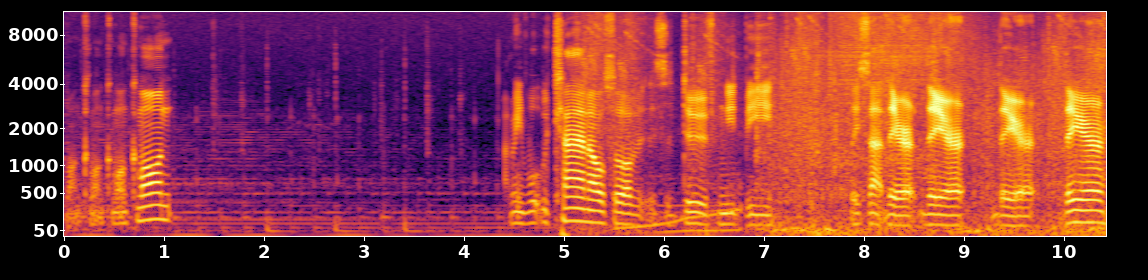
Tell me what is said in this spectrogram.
Come on, come on, come on, come on. I mean, what we can also do if need be Place that there, there, there, there.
